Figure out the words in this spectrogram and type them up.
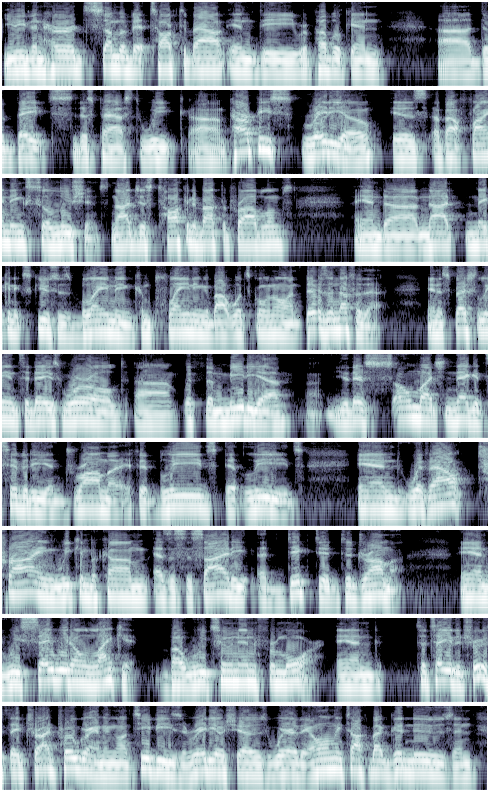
You even heard some of it talked about in the Republican uh, debates this past week. Um, PowerPeace Radio is about finding solutions, not just talking about the problems and uh, not making excuses, blaming, complaining about what's going on. There's enough of that. And especially in today's world uh, with the media, uh, you, there's so much negativity and drama. If it bleeds, it leads. And without trying, we can become, as a society, addicted to drama and we say we don't like it, but we tune in for more. And to tell you the truth, they've tried programming on TVs and radio shows where they only talk about good news and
